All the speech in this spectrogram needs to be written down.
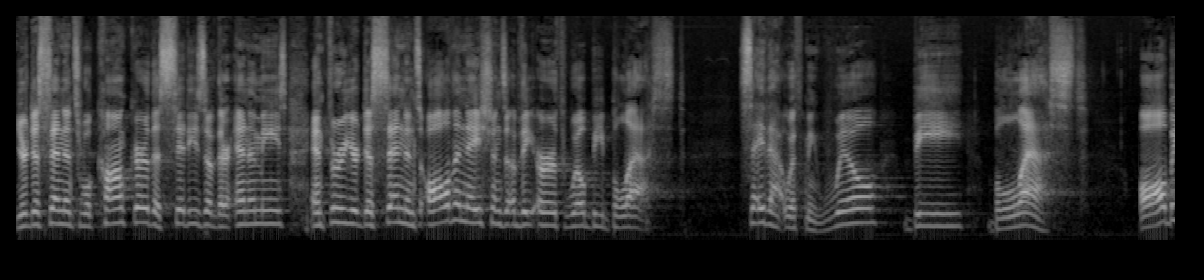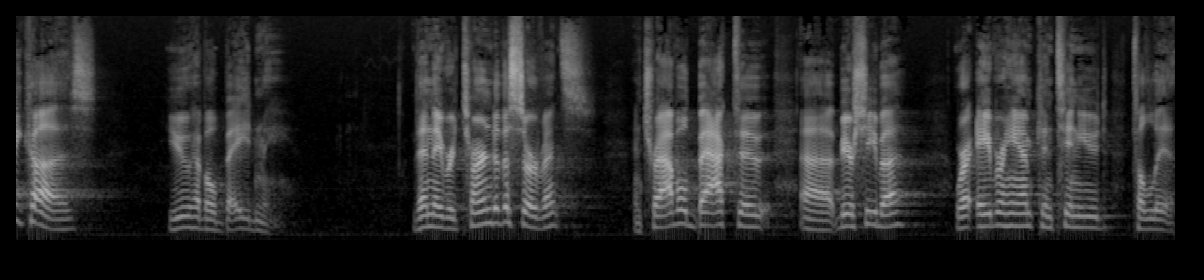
Your descendants will conquer the cities of their enemies, and through your descendants, all the nations of the earth will be blessed. Say that with me will be blessed, all because you have obeyed me. Then they returned to the servants and traveled back to uh, Beersheba, where Abraham continued to live.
